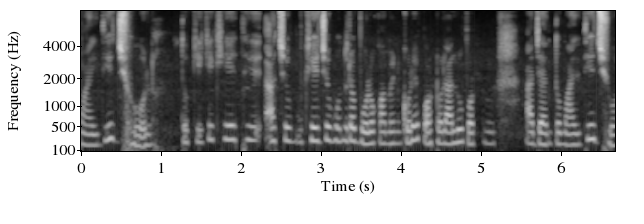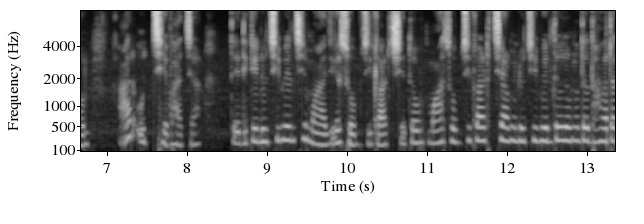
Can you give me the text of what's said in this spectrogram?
মাছ দিয়ে ঝোল। তো কে কে খেয়েতে আছো, খেয়েছো বন্ধুরা বলো কমেন্ট করে। পটল, আলু পটল আর জ্যান্ত মাছ দিয়ে ঝোল। আর উচ্ছে ভাজা। তো এদিকে লুচি বেলছি, মা এদিকে সবজি কাটছে। তো মা সবজি কাটছে, আমি লুচি বেলতে, তোমাদের ধাঁধাটা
